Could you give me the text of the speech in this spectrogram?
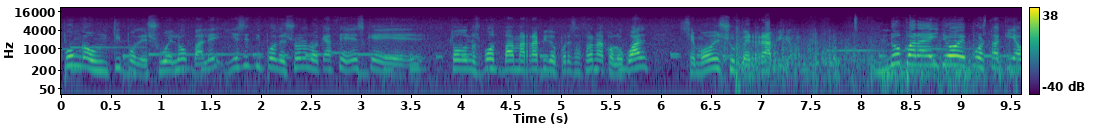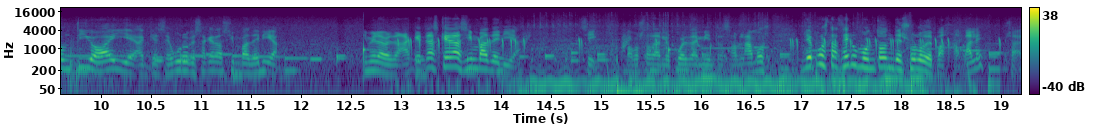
ponga un tipo de suelo, ¿vale? Y ese tipo de suelo lo que hace es que todos los bots van más rápido por esa zona, con lo cual se mueven súper rápido. No para ello he puesto aquí a un tío ahí, a que seguro que se ha quedado sin batería. Dime la verdad, ¿a qué te has quedado sin batería? Sí, vamos a darle cuerda mientras hablamos Le he puesto a hacer un montón de suelo de paja, ¿vale? O sea,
